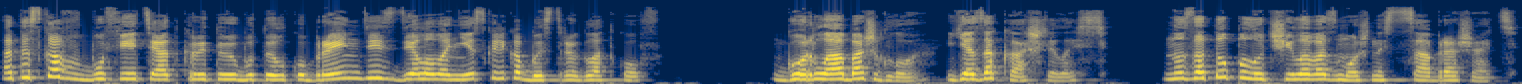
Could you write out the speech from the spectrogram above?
Отыскав в буфете открытую бутылку бренди, сделала несколько быстрых глотков. Горло обожгло, я закашлялась, но зато получила возможность соображать.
